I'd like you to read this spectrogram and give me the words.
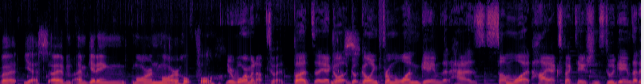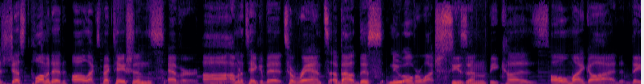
but yes, I'm I'm getting more and more hopeful. You're warming up to it, but uh, yeah, go, Yes. go, going from one game that has somewhat high expectations to a game that has just plummeted all expectations ever. Uh, I'm gonna take a bit to rant about this new Overwatch season because oh my god, they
